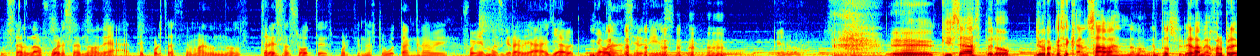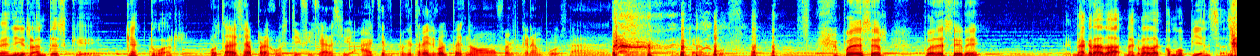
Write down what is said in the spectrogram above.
usar la fuerza, ¿no? De, ah, te portaste mal unos tres azotes porque no estuvo tan grave. Fue más grave, ah, ya, ya van a ser diez. Pero... Eh, quizás, pero yo creo que se cansaban, ¿no? Entonces era mejor prevenir antes que, que actuar. O tal vez era para justificar así, ah, ¿qué, ¿por qué traes golpes? No, fue el Krampus, ah, sí, el Krampus. puede ser, puede ser, ¿eh? Me agrada, me agrada cómo piensas. ¿no?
